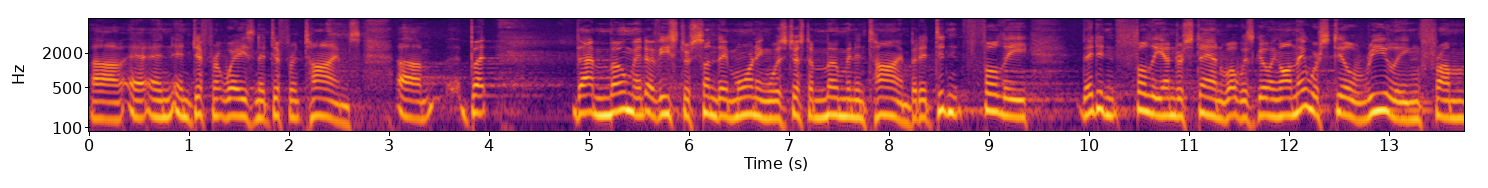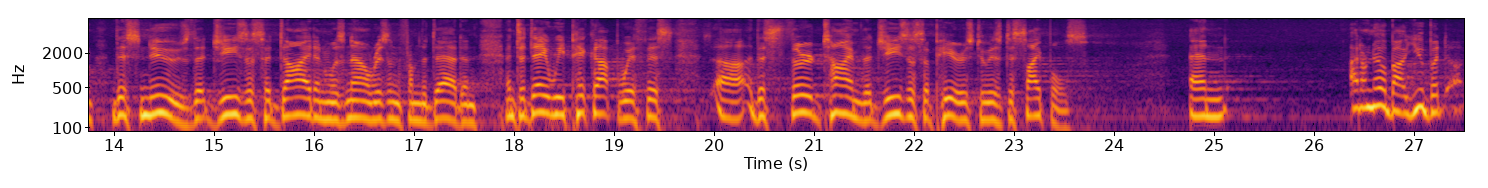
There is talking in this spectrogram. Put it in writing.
uh, in, in different ways and at different times. Um, but that moment of Easter Sunday morning was just a moment in time, but it didn't fully they didn't fully understand what was going on. They were still reeling from this news that Jesus had died and was now risen from the dead. And, and today we pick up with this, uh, this third time that Jesus appears to his disciples. And I don't know about you, but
